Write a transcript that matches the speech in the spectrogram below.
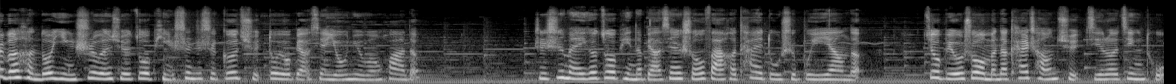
日本很多影视文学作品，甚至是歌曲，都有表现游女文化的，只是每一个作品的表现手法和态度是不一样的。就比如说我们的开场曲《极乐净土》，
